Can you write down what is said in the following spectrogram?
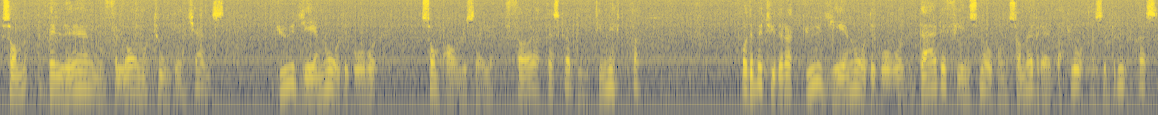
som belöning för lång och trogen tjänst. Gud ger nådegåvor, som Paulus säger, för att det ska bli till nytta. Och det betyder att Gud ger nådegåvor där det finns någon som är beredd att låta sig brukas.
